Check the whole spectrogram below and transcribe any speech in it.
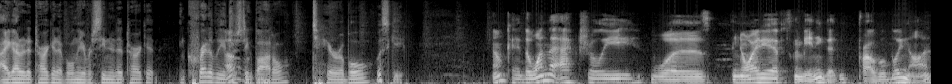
I got it at Target. I've only ever seen it at Target. Incredibly Oh, interesting okay. bottle. Terrible whiskey. Okay, the one that actually was no idea if it's going to be any good. Probably not.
